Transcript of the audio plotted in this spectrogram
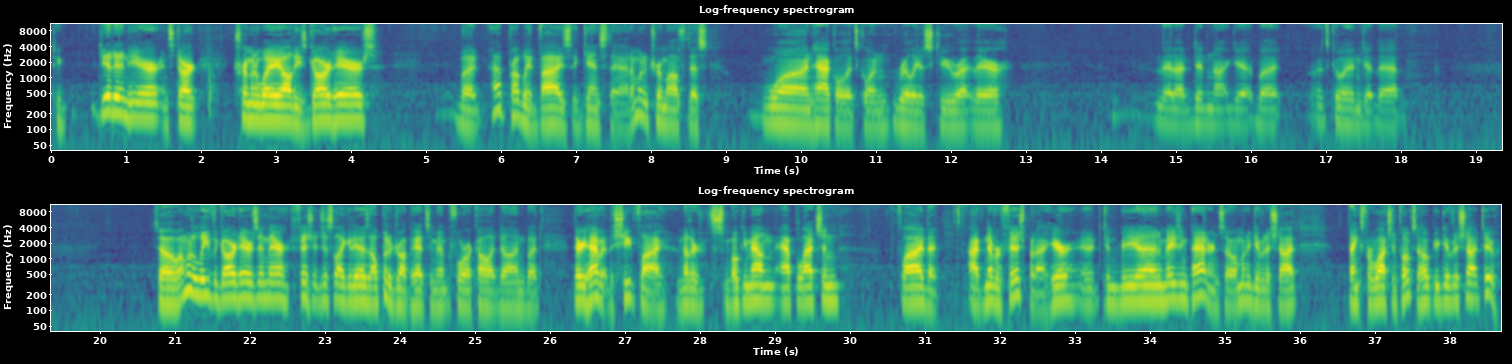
to get in here and start trimming away all these guard hairs, but I'd probably advise against that. I'm going to trim off this one hackle that's going really askew right there that I did not get, but let's go ahead and get that. So I'm going to leave the guard hairs in there, fish it just like it is. I'll put a drop of head cement before I call it done, but there you have it, the sheep fly, another Smoky Mountain Appalachian fly that I've never fished, but I hear it can be an amazing pattern, so I'm going to give it a shot. Thanks for watching, folks. I hope you give it a shot too.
